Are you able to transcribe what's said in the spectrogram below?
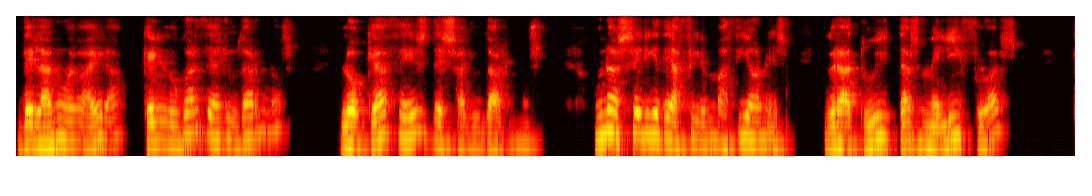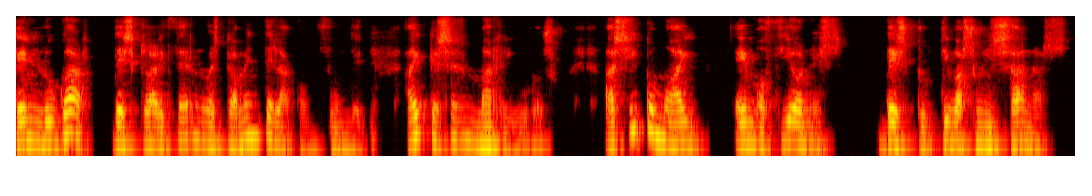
de la nueva era que en lugar de ayudarnos, lo que hace es desayudarnos. Una serie de afirmaciones gratuitas, melifluas, que en lugar de esclarecer nuestra mente la confunden. Hay que ser más rigurosos. Así como hay emociones destructivas o insanas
